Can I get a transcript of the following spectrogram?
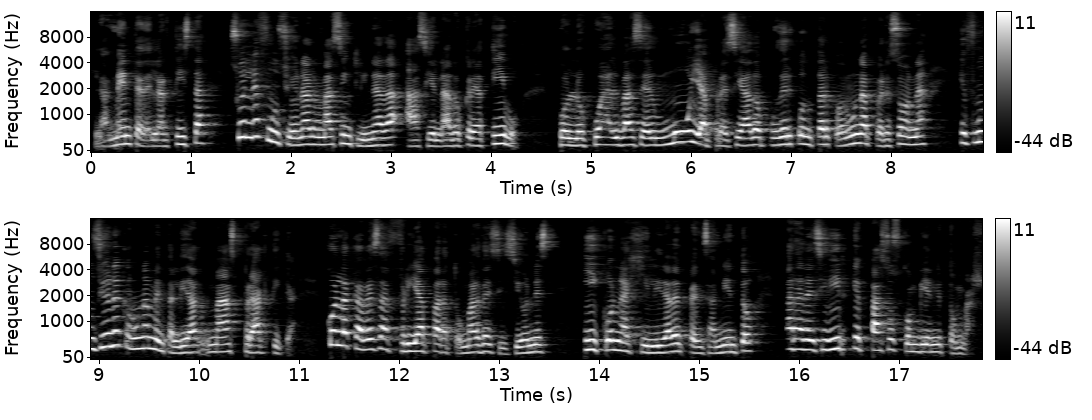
La mente del artista suele funcionar más inclinada hacia el lado creativo, con lo cual va a ser muy apreciado poder contar con una persona que funcione con una mentalidad más práctica con la cabeza fría para tomar decisiones y con agilidad de pensamiento para decidir qué pasos conviene tomar.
